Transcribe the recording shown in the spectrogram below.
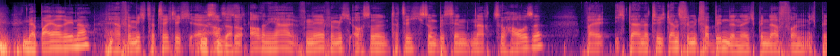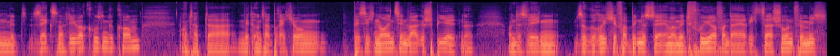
in der Bayer Arena? Ja, für mich tatsächlich äh, auch so, auch, ja, nee, für mich auch so tatsächlich so ein bisschen nach zu Hause, weil ich da natürlich ganz viel mit verbinde. Ne? Ich bin davon, ich bin mit sechs nach Leverkusen gekommen und habe da mit Unterbrechung bis ich 19 war gespielt. Ne? Und deswegen, so Gerüche verbindest du ja immer mit früher, von daher riecht es da schon für mich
